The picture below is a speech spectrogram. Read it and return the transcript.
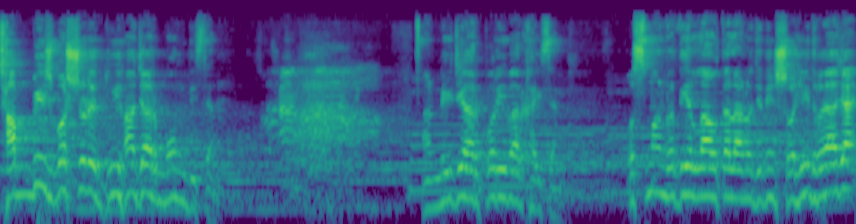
ছাব্বিশ বৎসরে দুই হাজার মন দিছেন। আর নিজে আর পরিবার খাইছেন। ওসমান রদি আল্লাহ তালানো যেদিন শহীদ হয়ে যায়,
